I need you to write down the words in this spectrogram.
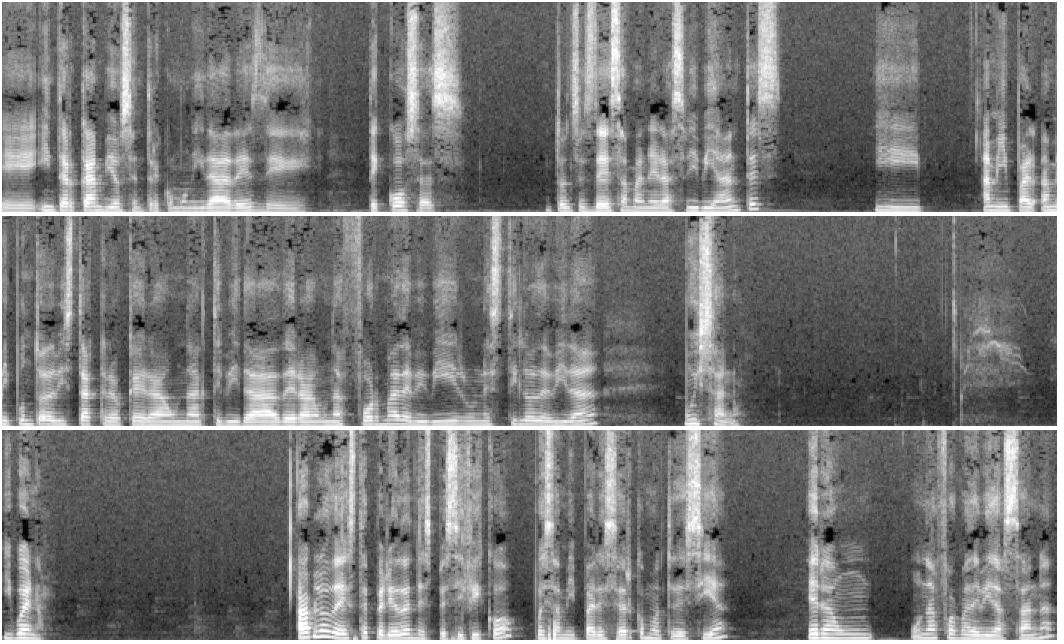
eh, intercambios entre comunidades de, de cosas. Entonces de esa manera se vivía antes y a mi, a mi punto de vista creo que era una actividad, era una forma de vivir, un estilo de vida muy sano. Y bueno, hablo de este periodo en específico, pues a mi parecer, como te decía, era un, una forma de vida sana,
